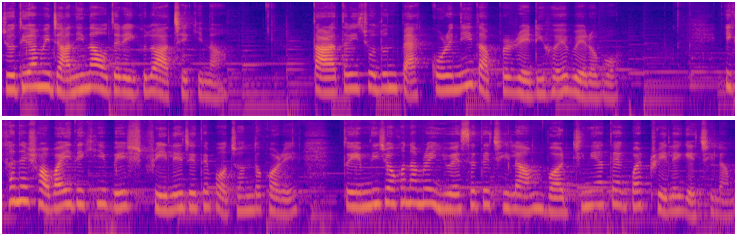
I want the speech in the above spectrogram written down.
যদিও আমি জানি না ওদের এইগুলো আছে কি না। তাড়াতাড়ি চলুন প্যাক করে নিই, তারপর রেডি হয়ে বেরোবো। এখানে সবাই দেখি বেশ ট্রেলে যেতে পছন্দ করে। তো এমনি যখন আমরা ইউএসএতে ছিলাম, ভার্জিনিয়াতে একবার ট্রেলে গেছিলাম।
